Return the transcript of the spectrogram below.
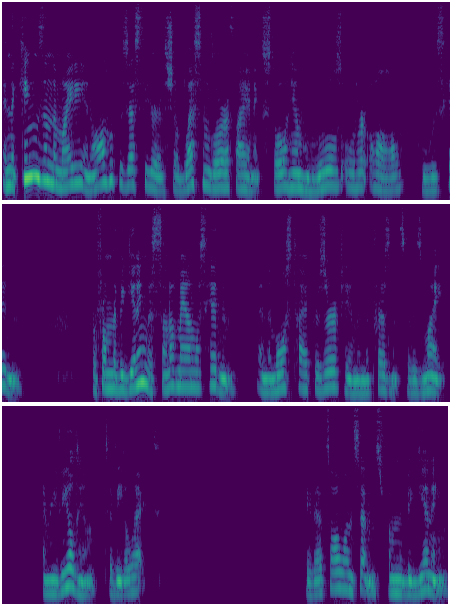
And the kings and the mighty and all who possess the earth shall bless and glorify and extol him who rules over all who was hidden. For from the beginning the Son of Man was hidden, and the Most High preserved him in the presence of his might, and revealed him to the elect. Okay, that's all one sentence. From the beginning,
